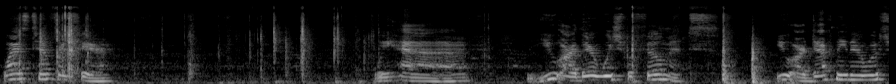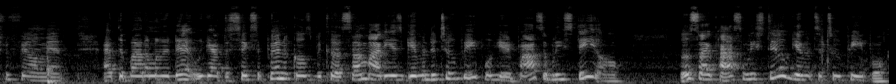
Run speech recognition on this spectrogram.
Why is temperance here? We have, you are their wish fulfillment. You are definitely their wish fulfillment. At the bottom of the deck, we got the Six of Pentacles because somebody is giving to two people here, possibly still. Looks like possibly still giving to two people.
